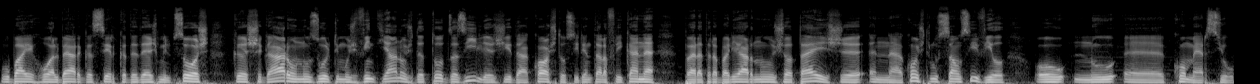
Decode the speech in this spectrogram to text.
o bairro alberga cerca de 10 mil pessoas que chegaram nos últimos 20 anos de todas as ilhas e da costa ocidental africana para trabalhar nos hotéis, eh, na construção civil ou no eh, comércio.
